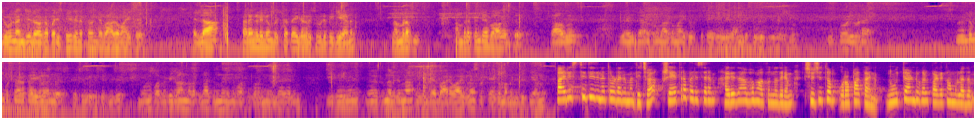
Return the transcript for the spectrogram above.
ജൂൺ അഞ്ച് ലോക പരിസ്ഥിതി ദിനത്തിന്റെ ഭാഗമായിട്ട് എല്ലാ സ്ഥലങ്ങളിലും വൃക്ഷത്തൈകൾ വെച്ചുപിടിപ്പിക്കുകയാണ്. നമ്മുടെ അമ്പലത്തിന്റെ ഭാഗത്ത് കാവ് ഭാഗമായിട്ട് വൃക്ഷത്തൈകൾ വെച്ചുപിടിപ്പിച്ചു കഴിഞ്ഞു ഇപ്പോൾ ഇവിടെ വീണ്ടും ഒട്ടേറെ തൈകൾ നമ്മൾ വെച്ചുപിടിപ്പിച്ചിട്ടുണ്ട്. മൂന്ന് പദ്ധതികളാണ് നടപ്പിലാക്കുന്നതെന്ന് മാത്രം പറഞ്ഞു എന്തായാലും ഇതിന് നേതൃത്വം നൽകുന്ന ഇതിന്റെ ഭാരവാഹികളെ പ്രത്യേകം അഭിനന്ദിക്കുകയാണ്. പരിസ്ഥിതി ദിനത്തോടനുബന്ധിച്ച് ക്ഷേത്ര പരിസരം ഹരിതാഭമാക്കുന്നതിനും ശുചിത്വം ഉറപ്പാക്കാനും നൂറ്റാണ്ടുകൾ പഴക്കമുള്ളതും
